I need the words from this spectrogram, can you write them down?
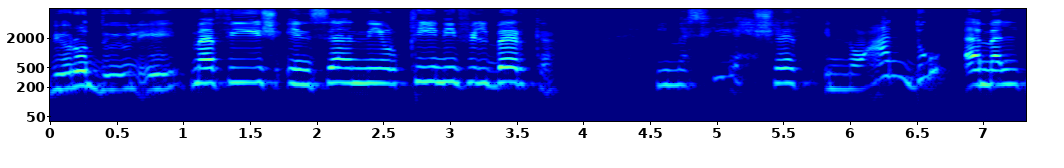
بيرد ويقول إيه؟ ما فيش إنسان يلقيني في البركة. المسيح شاف إنه عنده أمل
